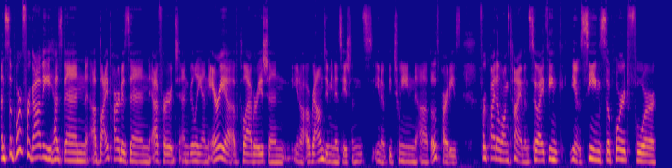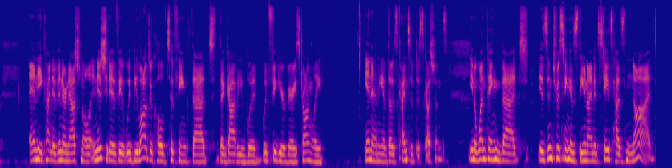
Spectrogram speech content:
And support for Gavi has been a bipartisan effort and really an area of collaboration, you know, around immunizations, you know, between uh, both parties for quite a long time. And so I think, you know, seeing support for any kind of international initiative, it would be logical to think that that Gavi would would figure very strongly in any of those kinds of discussions. You know, one thing that is interesting is the United States has not,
